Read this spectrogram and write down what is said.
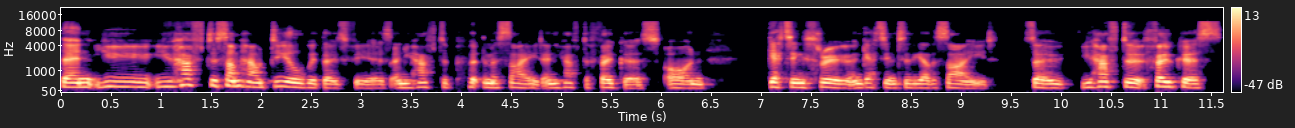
then you you have to somehow deal with those fears and you have to put them aside and you have to focus on getting through and getting to the other side. So you have to focus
